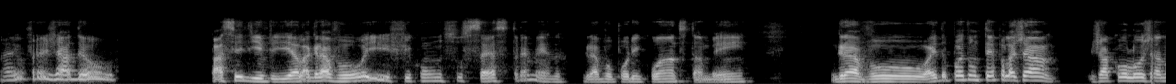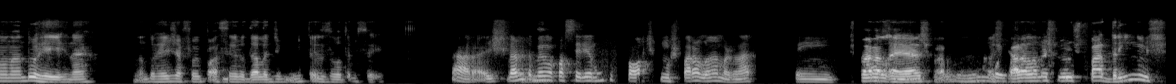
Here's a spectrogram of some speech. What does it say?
Aí o Frejá deu passe livre e ela gravou e ficou um sucesso tremendo. Gravou por enquanto também. Gravou. Aí depois de um tempo ela já já colou já no Nando Reis, né? Nando Reis já foi parceiro dela de muitas outras aí. Cara, eles tiveram também uma parceria muito forte com os Paralamas, né? Tem. Os, para... assim, é, os Paralamas. Os Paralamas foram os padrinhos.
